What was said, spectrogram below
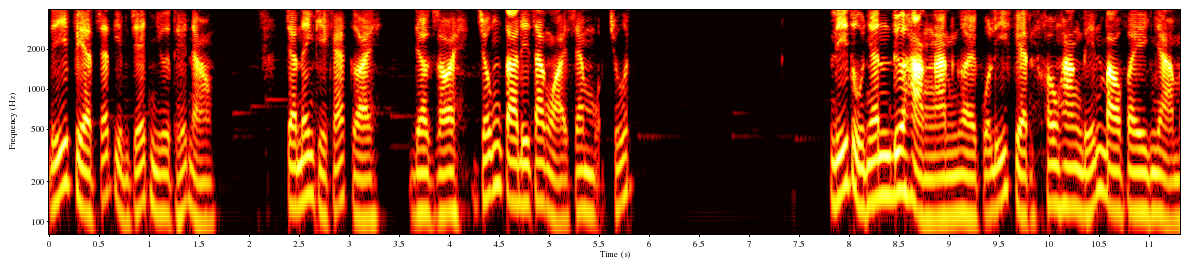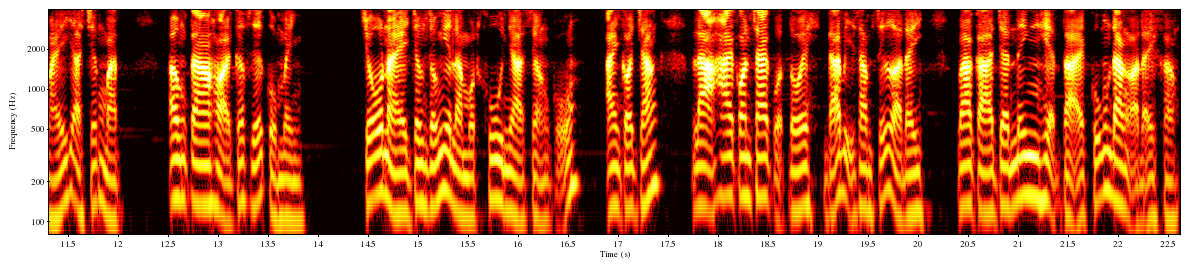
Lý Việt sẽ tìm chết như thế nào. Trần Ninh thì khẽ cười. Được rồi, chúng ta đi ra ngoài xem một chút. Lý Thủ Nhân đưa hàng ngàn người của Lý Việt hung hăng đến bao vây nhà máy ở trước mặt. Ông ta hỏi cấp dưới của mình. Chỗ này trông giống như là một khu nhà xưởng cũ. Anh có chắc là hai con trai của tôi đã bị giam giữ ở đây và cả Trần Ninh hiện tại cũng đang ở đây không?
